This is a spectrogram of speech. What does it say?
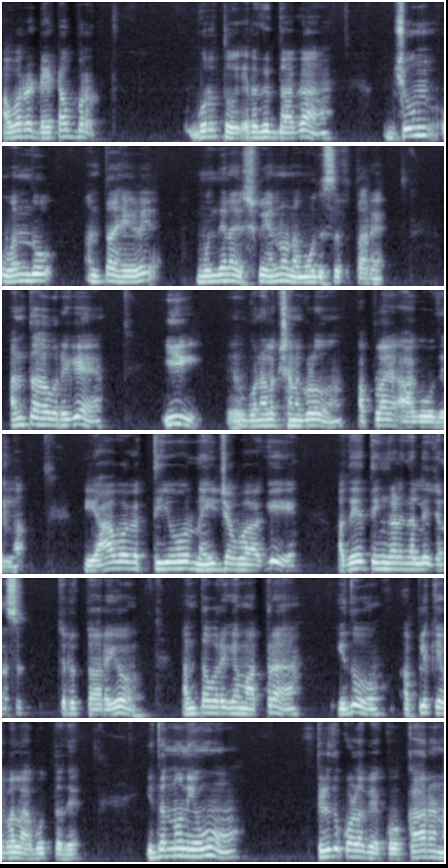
ಅವರ ಡೇಟ್ ಆಫ್ ಬರ್ತ್ ಗುರುತು ಇರದಿದ್ದಾಗ ಜೂನ್ ಒಂದು ಅಂತ ಹೇಳಿ ಮುಂದಿನ ಇಸ್ವಿಯನ್ನು ನಮೂದಿಸಿರ್ತಾರೆ ಅಂತಹವರಿಗೆ ಈ ಗುಣಲಕ್ಷಣಗಳು ಅಪ್ಲೈ ಆಗುವುದಿಲ್ಲ. ಯಾವ ವ್ಯಕ್ತಿಯು ನೈಜವಾಗಿ ಅದೇ ತಿಂಗಳಿನಲ್ಲಿ ಜನಿಸುತ್ತಿರುತ್ತಾರೆಯೋ ಅಂಥವರಿಗೆ ಮಾತ್ರ ಇದು ಅಪ್ಲಿಕೇಬಲ್ ಆಗುತ್ತದೆ. ಇದನ್ನು ನೀವು ತಿಳಿದುಕೊಳ್ಳಬೇಕು. ಕಾರಣ,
